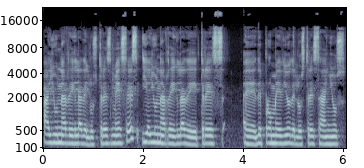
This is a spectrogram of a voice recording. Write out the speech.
hay una regla de los tres meses y hay una regla de tres, eh, de promedio de los tres años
